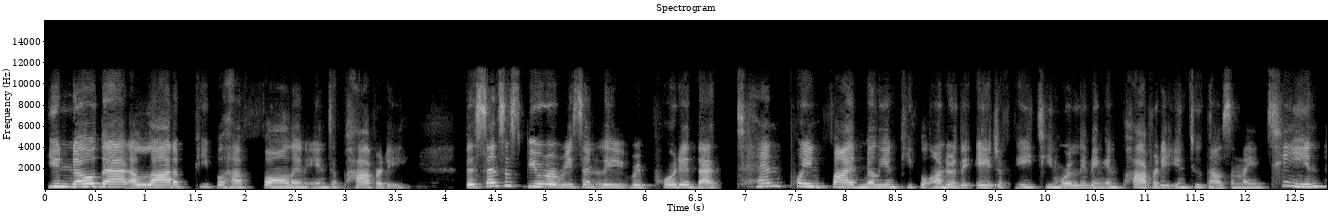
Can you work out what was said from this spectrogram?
you know that a lot of people have fallen into poverty. The Census Bureau recently reported that 10.5 million people under the age of 18 were living in poverty in 2019,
